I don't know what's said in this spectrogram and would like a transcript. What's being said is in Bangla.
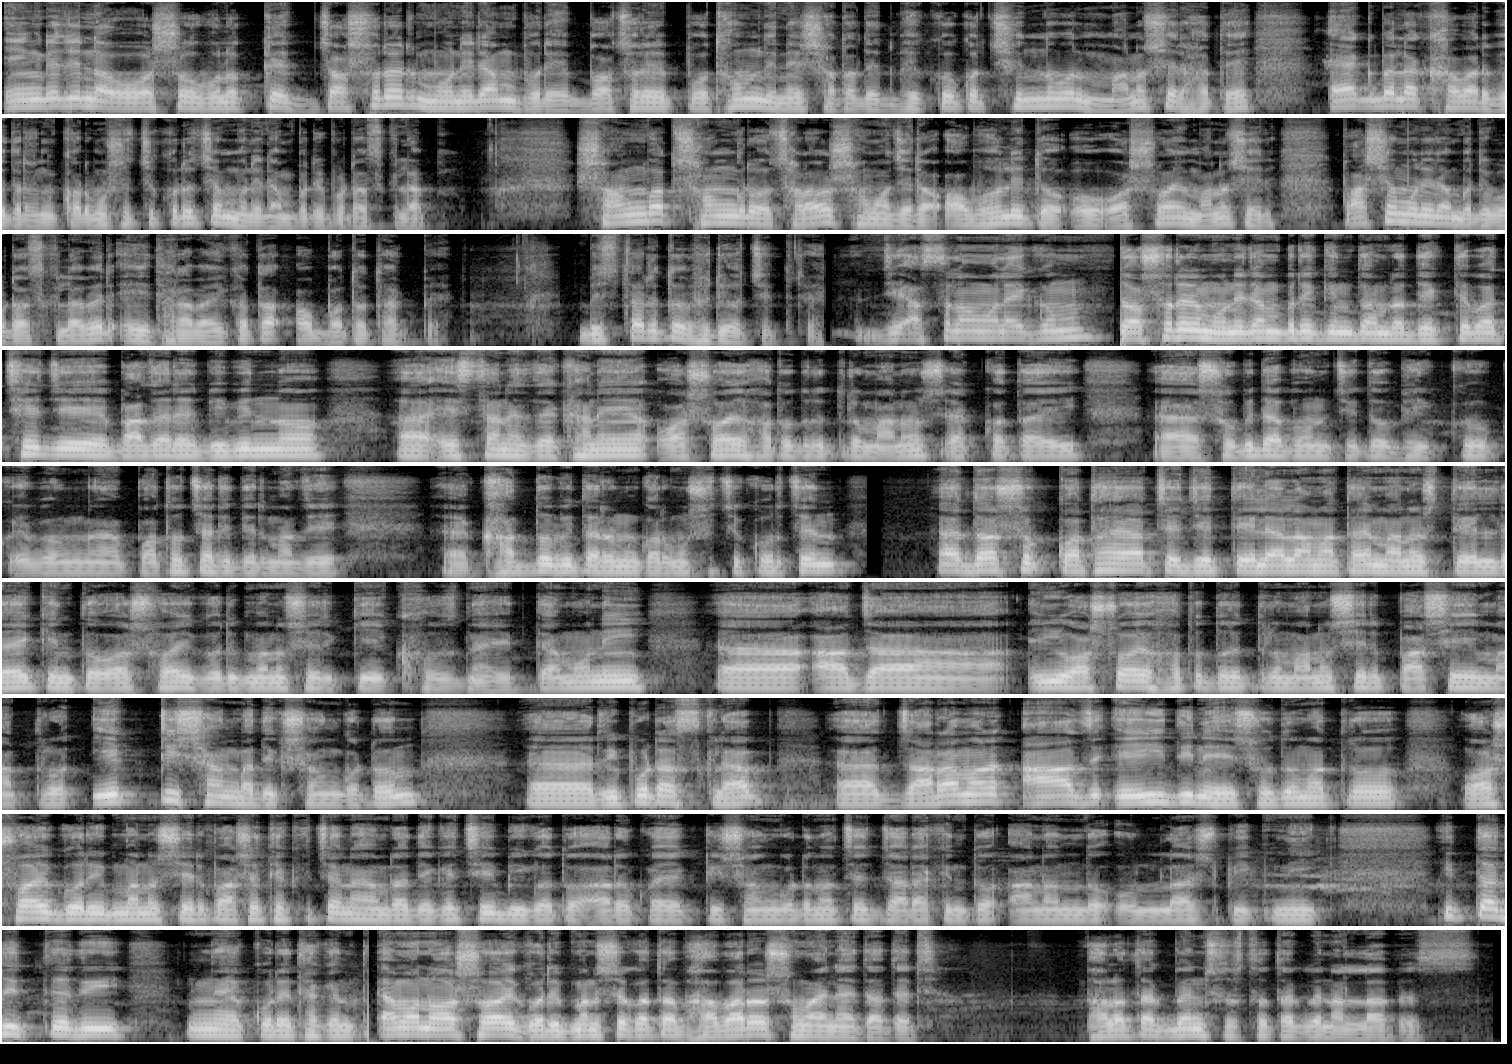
ইংরেজি নববর্ষ উপলক্ষে যশোরের মনিরামপুরে বছরের প্রথম দিনে শতাধিক ভিক্ষুক ও ছিন্নমূল মানুষের হাতে একবেলা খাবার বিতরণ কর্মসূচি করেছে মনিরামপুর রিপোর্টার্স ক্লাব। সংবাদ সংগ্রহ ছাড়াও সমাজের অবহেলিত ও অসহায় মানুষের পাশে মনিরামপুর রিপোর্টার্স ক্লাবের এই ধারাবাহিকতা অব্যাহত থাকবে। বিস্তারিত ভিডিও চিত্রে। জি, আসসালামু আলাইকুম। যশোরের মনিরামপুরে কিন্তু আমরা দেখতে পাচ্ছি যে বাজারের বিভিন্ন স্থানে যেখানে অসহায়, হতদরিদ্র মানুষ এক কথায় সুবিধা বঞ্চিত ভিক্ষুক এবং পথচারীদের মাঝে খাদ্য বিতরণ কর্মসূচি করছেন। দর্শক, কথায় আছে যে তেল আলা মাথায় মানুষ তেল দেয়, কিন্তু অসহায় গরিব মানুষের কে খোঁজ নেয়? তেমনই আজ এই অসহায় হতদরিদ্র মানুষের পাশে মাত্র একটি সাংবাদিক সংগঠন রিপোর্টার্স ক্লাব যারা আমার আজ এই দিনে শুধুমাত্র অসহায় গরিব মানুষের পাশে থেকেছেন আমরা দেখেছি বিগত আরও কয়েকটি সংগঠন আছে যারা কিন্তু আনন্দ, উল্লাস, পিকনিক ইত্যাদি ইত্যাদি করে থাকেন। এমন অসহায় গরিব মানুষের কথা ভাবারও সময় নেয় তাদের। ভালো থাকবেন, সুস্থ থাকবেন, আল্লাহ হাফেজ।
